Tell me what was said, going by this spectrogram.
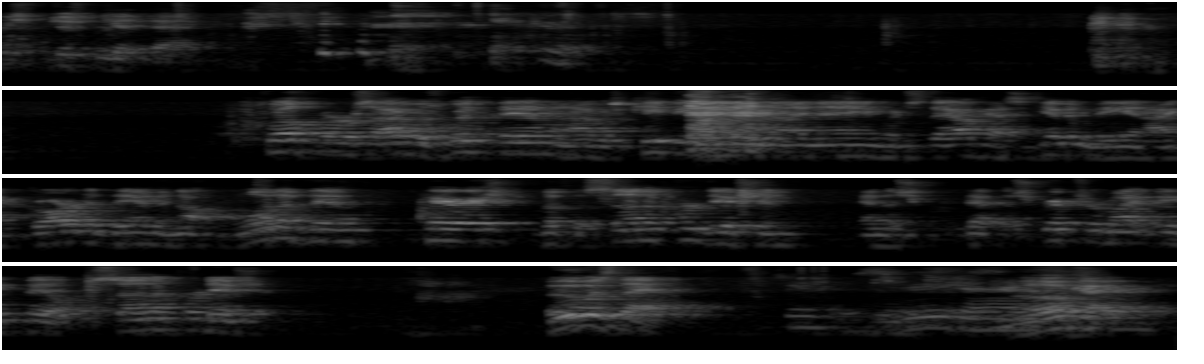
Just, just forget that. Twelfth verse, I was with them and I was keeping them in thy name which thou hast given me, and I guarded them, and not one of them perished, but the son of perdition, and the, that the scripture might be filled, the son of perdition. Who was that? Okay,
